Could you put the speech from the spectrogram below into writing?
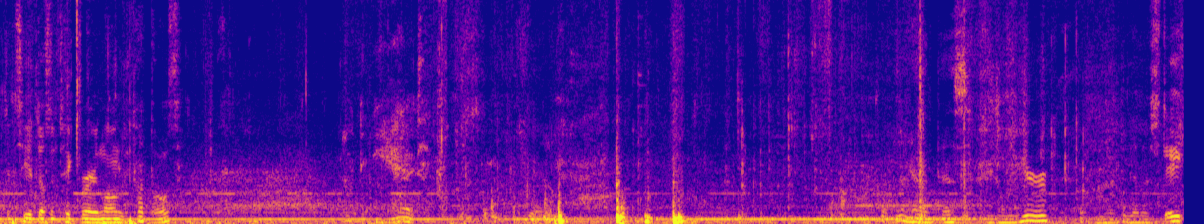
You can see it doesn't take very long to cut those. I this right over here. The other stake.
